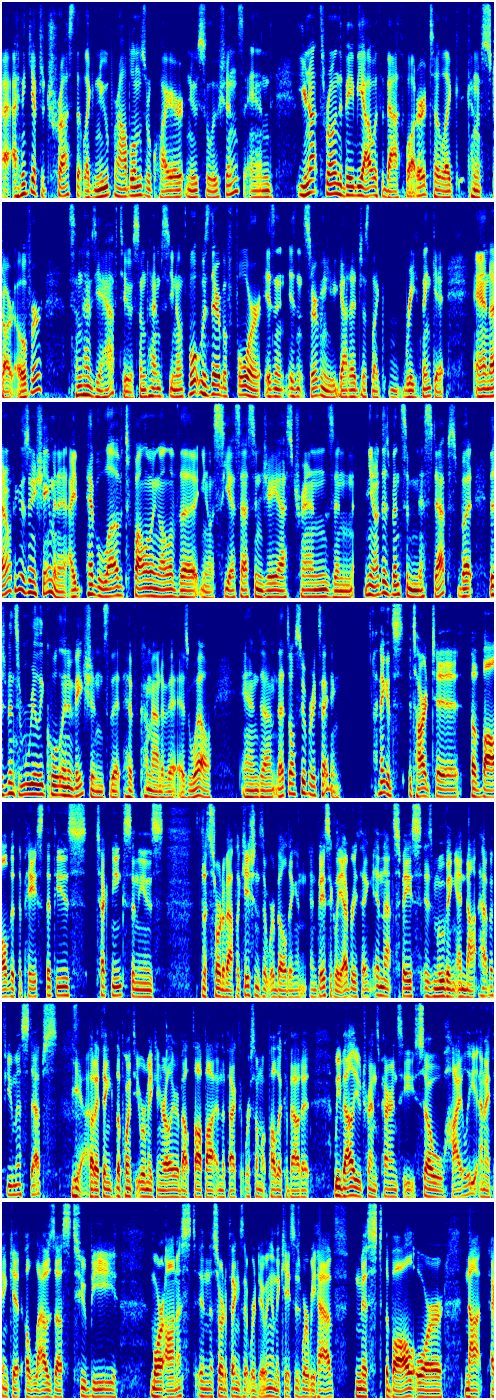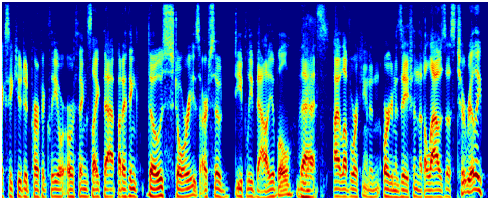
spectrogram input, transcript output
I think you have to trust that like new problems require new solutions and you're not throwing the baby out with the bathwater to like kind of start over sometimes you have to. Sometimes, you know, what was there before isn't isn't serving you, you got to just like rethink it. And I don't think there's any shame in it. I have loved following all of the, you know, CSS in JS trends and you know, there's been some missteps, but there's been some really cool innovations that have come out of it as well. And um, that's all super exciting. I think it's it's hard to evolve at the pace that these techniques and these the sort of applications that we're building and, and, basically everything in that space is moving and not have a few missteps. Yeah. But I think the point that you were making earlier about Thoughtbot and the fact that we're somewhat public about it, we value transparency so highly, and I think it allows us to be more honest in the sort of things that we're doing in the cases where we have missed the ball or not executed perfectly or, or things like that. But I think those stories are so deeply valuable that yes. I love working in an organization that allows us to really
